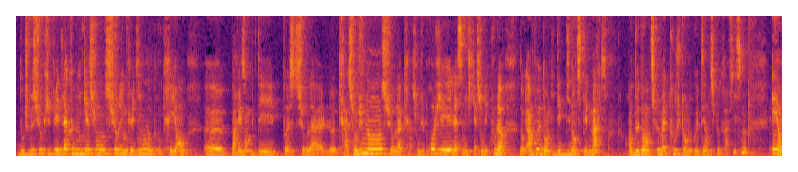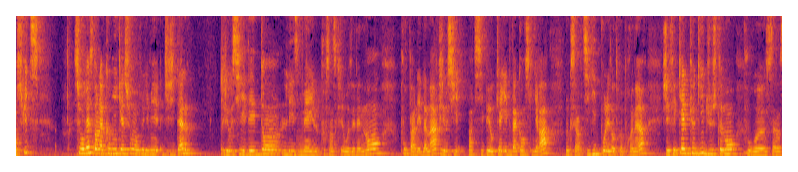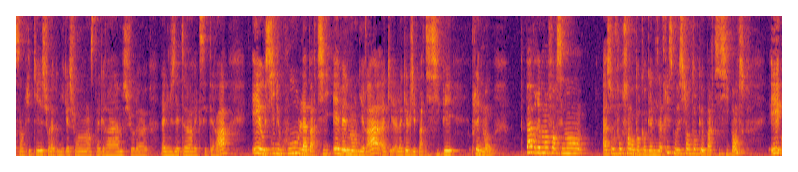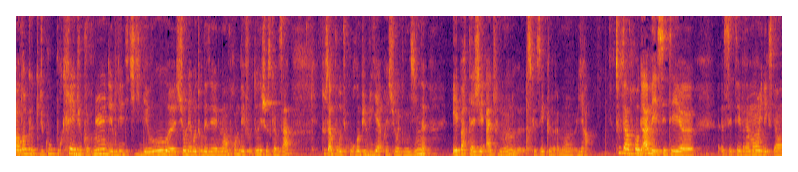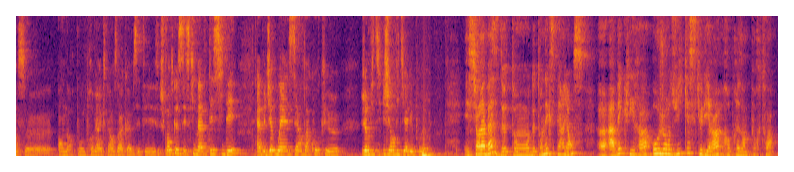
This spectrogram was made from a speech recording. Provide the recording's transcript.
Donc je me suis occupée de la communication sur LinkedIn, donc en créant euh, par exemple des posts sur la, création du nom, sur la création du projet, la signification des couleurs, donc un peu dans l'idée d'identité de marque, en donnant un petit peu ma touche dans le côté un petit peu graphisme. Et ensuite, si on reste dans la communication entre guillemets digitale, j'ai aussi aidé dans les emails pour s'inscrire aux événements, pour parler de la marque. J'ai aussi participé au cahier de vacances Lira, donc c'est un petit guide pour les entrepreneurs. J'ai fait quelques guides justement pour euh, s'impliquer sur la communication Instagram, sur la, newsletter, etc. Et aussi du coup la partie événement Lira à laquelle j'ai participé pleinement. Pas vraiment forcément à 100% en tant qu'organisatrice, mais aussi en tant que participante. Et en tant que, du coup, pour créer du contenu, des, petites vidéos euh, sur les retours des événements, prendre des photos, des choses comme ça. Tout ça pour, du coup, republier après sur LinkedIn et partager à tout le monde euh, ce que c'est que vraiment l'IRA. Tout un programme et c'était euh, c'était vraiment une expérience en or pour une première expérience dans la com. C'était, je pense que c'est ce qui m'a décidé à me dire ouais c'est un parcours que j'ai envie j'ai envie d'y aller pour vrai. Et sur la base de ton de ton expérience, euh, avec l'IRA, aujourd'hui, qu'est-ce que l'IRA représente pour toi?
